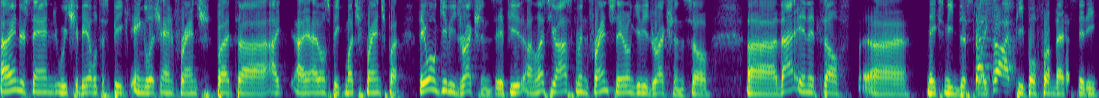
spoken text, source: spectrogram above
I understand we should be able to speak English and French, but uh, I, I don't speak much French. But they won't give you directions if you unless you ask them in French. They don't give you directions. So uh, that in itself uh, makes me dislike not, people from that city.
